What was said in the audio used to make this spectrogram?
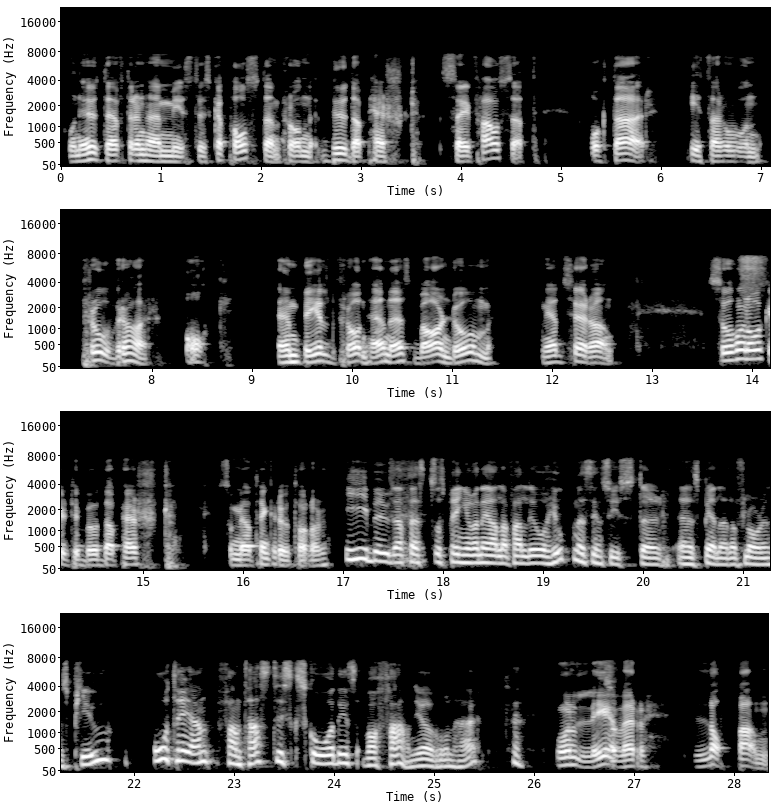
Hon är ute efter den här mystiska posten från Budapest safehouset. Och där hittar hon provrör och en bild från hennes barndom med syrran. Så hon åker till Budapest, som jag tänker uttala det. I Budapest så springer hon i alla fall ihop med sin syster eh, spelad av Florence Pugh. Återigen, fantastisk skådis. Vad fan gör hon här? Hon lever loppan.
